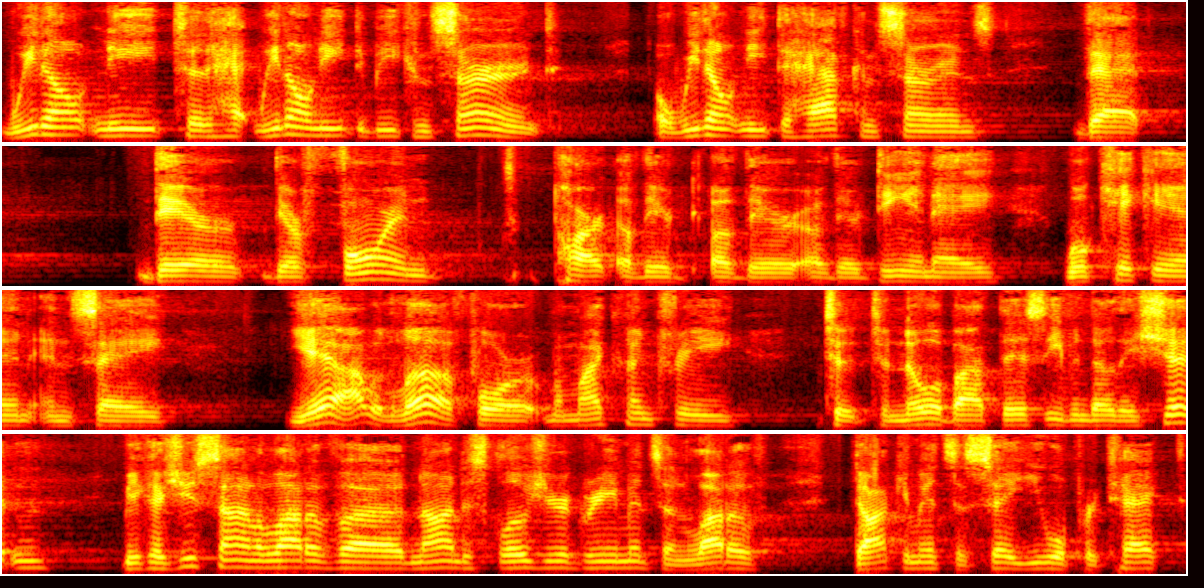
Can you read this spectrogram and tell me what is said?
we don't need to ha- we don't need to be concerned or we don't need to have concerns that their their foreign part of their of their of their DNA will kick in and say, "Yeah, I would love for my country to to know about this, even though they shouldn't." because you sign a lot of uh, non-disclosure agreements and a lot of documents that say you will protect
